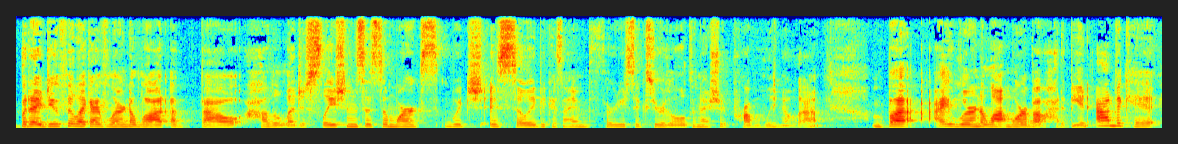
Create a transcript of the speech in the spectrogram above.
But I do feel like I've learned a lot about how the legislation system works, which is silly because I'm 36 years old and I should probably know that. But I learned a lot more about how to be an advocate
